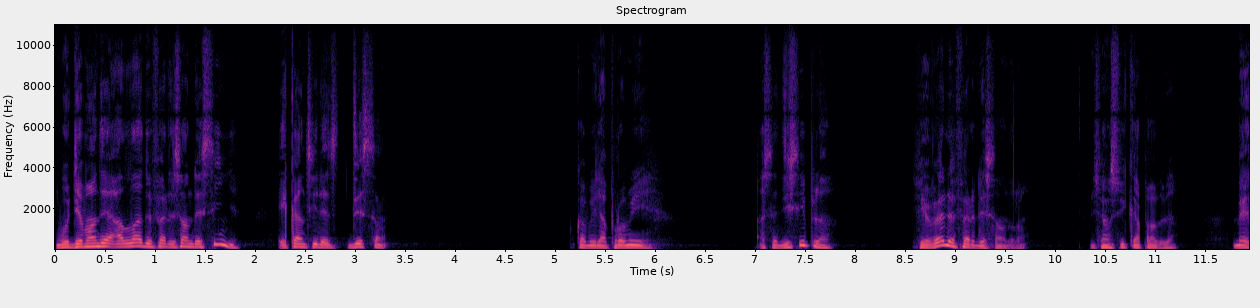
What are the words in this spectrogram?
Vous demandez à Allah de faire descendre des signes. Et quand il descend, comme il a promis à ses disciples, je vais le faire descendre. J'en suis capable. Mais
